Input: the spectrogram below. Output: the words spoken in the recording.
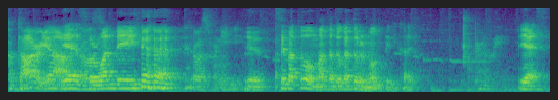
Qatar yeah yes, that for was, one day, that was funny yes. Sebato, matato gatoro notte, che caretto. apparently Yes,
